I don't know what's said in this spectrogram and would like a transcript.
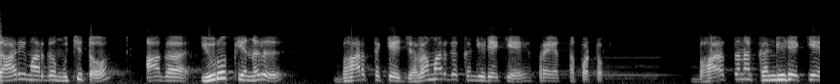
ದಾರಿ ಮಾರ್ಗ ಮುಚ್ಚಿತೋ ಆಗ ಯುರೋಪಿಯನ್ನರು ಭಾರತಕ್ಕೆ ಜಲಮಾರ್ಗ ಕಂಡುಹಿಡಿಯಕ್ಕೆ ಪ್ರಯತ್ನ ಪಟ್ಟು ಭಾರತನ ಕಂಡುಹಿಡಿಯಕ್ಕೆ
